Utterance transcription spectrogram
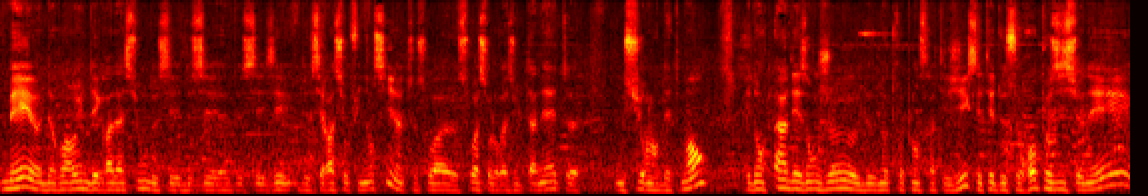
mais euh, d'avoir eu une dégradation de ces, de ces, de ces, de ces ratios financiers, hein, que ce soit euh, soit sur le résultat net ou sur l'endettement. Et donc, un des enjeux de notre plan stratégique, c'était de se repositionner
